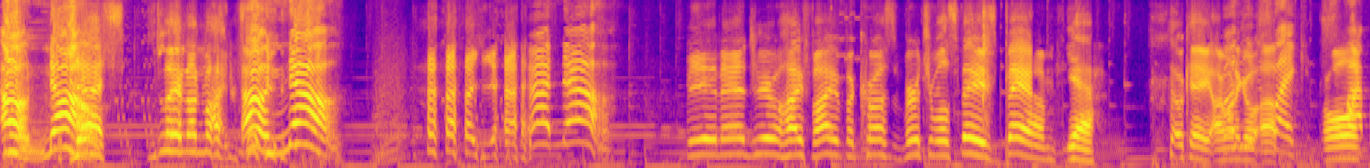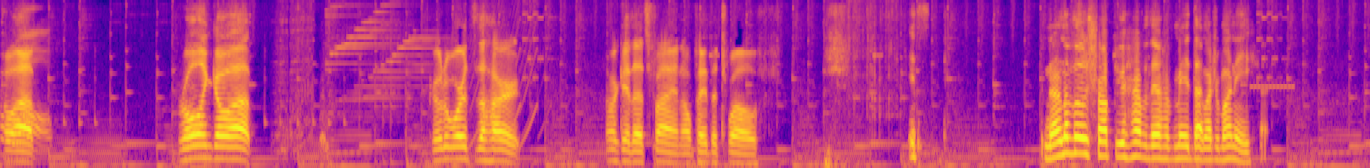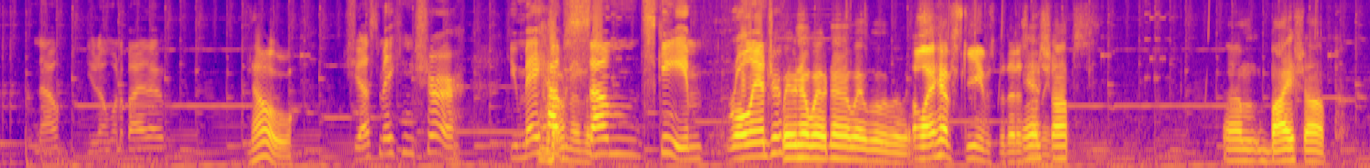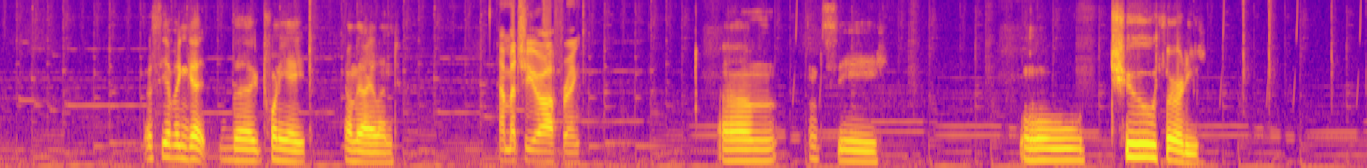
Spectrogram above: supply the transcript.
Oh no! Yes, land on mine. Oh no! yeah. Oh no! Me and Andrew high five across virtual space. Bam. Yeah. Okay, I Well, want to go up. Like, Roll and slap a go up. wall. Roll and go up. Go towards the heart. Okay, that's fine. I'll pay the twelve. It's none of those shops you have there have made that much money. No, you don't want to buy it out. No. Just making sure. You may No, have no, no. some scheme. Roll, Andrew. Wait, no, wait, no, no, wait, wait, wait, wait. Oh, I have schemes, but that doesn't. And shops. Um, buy shop. Let's see if I can get the 28 on the island. How much are you offering? Um, let's see. Oh, 230.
